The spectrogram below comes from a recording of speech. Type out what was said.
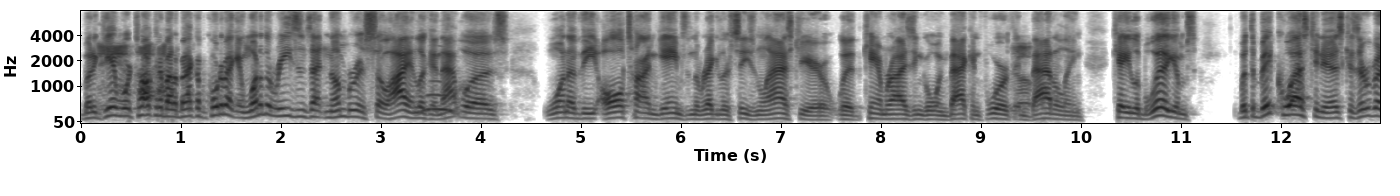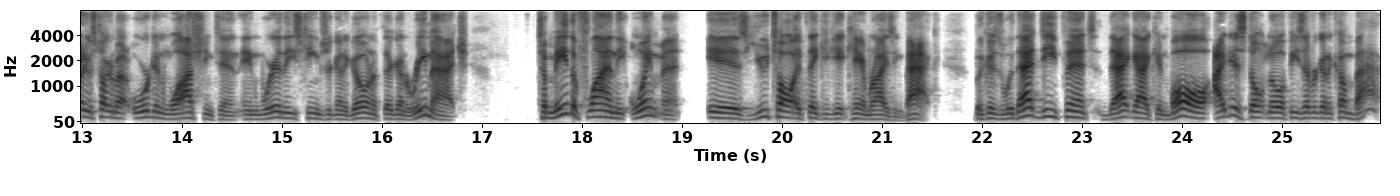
But again, we're talking about a backup quarterback. And one of the reasons that number is so high, and look, and that was one of the all time games in the regular season last year with Cam Rising going back and forth and oh. battling Caleb Williams. But the big question is because everybody was talking about Oregon, Washington, and where these teams are going to go and if they're going to rematch. To me, the fly in the ointment is Utah if they could get Cam Rising back. Because with that defense, that guy can ball. I just don't know if he's ever going to come back.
